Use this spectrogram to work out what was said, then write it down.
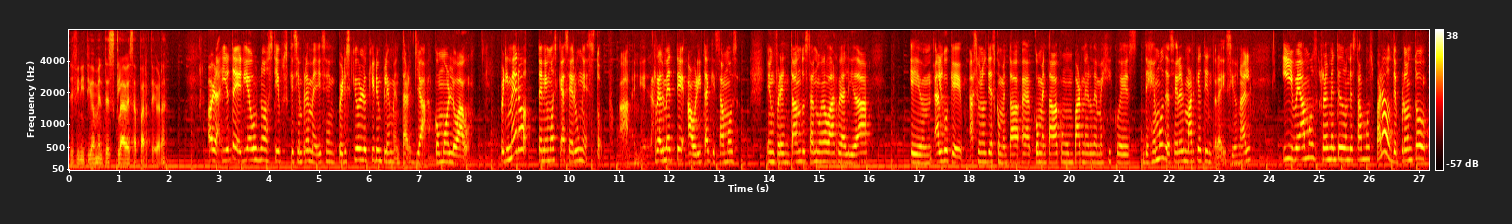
definitivamente es clave esa parte, ¿verdad? Ahora, yo te diría unos tips que siempre me dicen, pero es que yo lo quiero implementar ya, ¿cómo lo hago? Primero, tenemos que hacer un stop. Ah, eh, realmente, ahorita que estamos enfrentando esta nueva realidad, eh, algo que hace unos días comentaba, eh, comentaba con un partner de México es, dejemos de hacer el marketing tradicional y veamos realmente dónde estamos parados. De pronto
